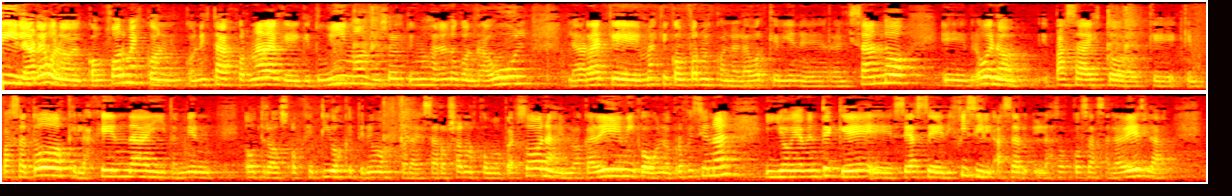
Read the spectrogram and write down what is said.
Sí, la verdad, bueno, conformes con, con esta jornada que, tuvimos, nosotros estuvimos hablando con Raúl, la verdad que más que conformes con la labor que viene realizando, eh, pero bueno, pasa esto que, nos pasa a todos, que la agenda y también otros objetivos que tenemos para desarrollarnos como personas, en lo académico o en lo profesional, y obviamente que eh, se hace difícil hacer las dos cosas a la vez,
